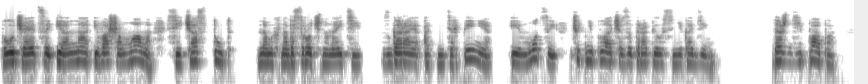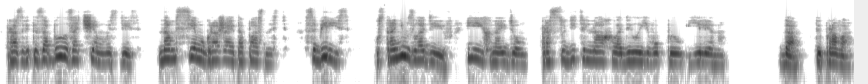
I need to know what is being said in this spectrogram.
Получается, и она, и ваша мама сейчас тут. Нам их надо срочно найти». Сгорая от нетерпения и эмоций, чуть не плача заторопился Никодим. «Дожди, папа, разве ты забыла, зачем мы здесь? Нам всем угрожает опасность. Соберись, устраним злодеев и их найдем. Рассудительно охладила его пыл Елена. Да, ты права.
